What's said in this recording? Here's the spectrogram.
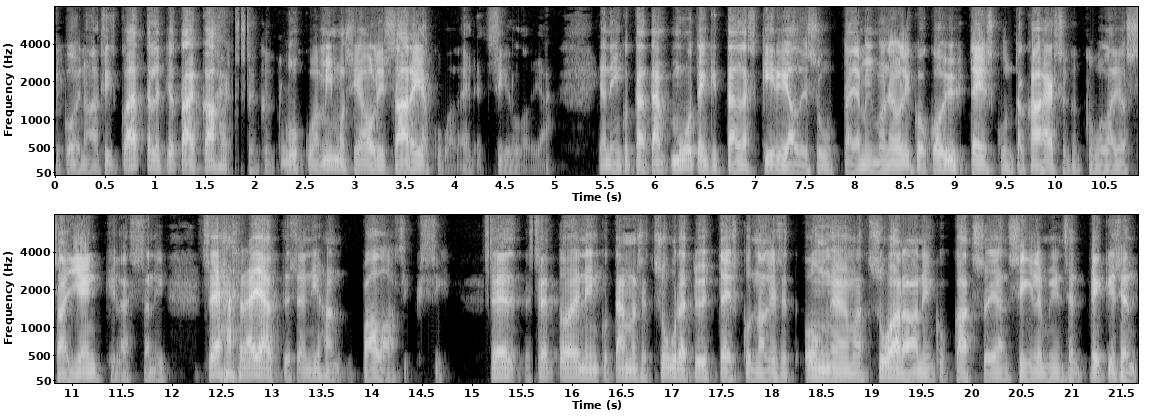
aikoinaan, siis kun ajattelet jotain 80-lukua, millaisia oli sarjakuvalehdet silloin ja, ja niin kuin tätä muutenkin tällaista kirjallisuutta ja millainen oli koko yhteiskunta 80-luvulla jossain Jenkkilässä, niin sehän räjäytti sen ihan palasiksi. Se, se toi niin kuin tämmöiset suuret yhteiskunnalliset ongelmat suoraan niin kuin katsojan silmiin. Se teki sen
